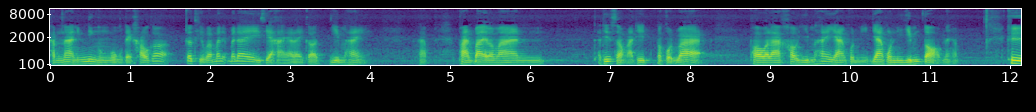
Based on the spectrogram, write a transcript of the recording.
ทำหน้านิ่งๆงงๆแต่เขาก็ก็ถือว่าไม่ไม่ได้เสียหายอะไรก็ยิ้มให้ครับ ผ่านไปประมาณอาทิตย์สองอาทิตย์ปรากฏว่า พอเวลาเขายิ้มให้ยามคนนี้ ยามคนนี้ยิ้มตอบนะครับ คือ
